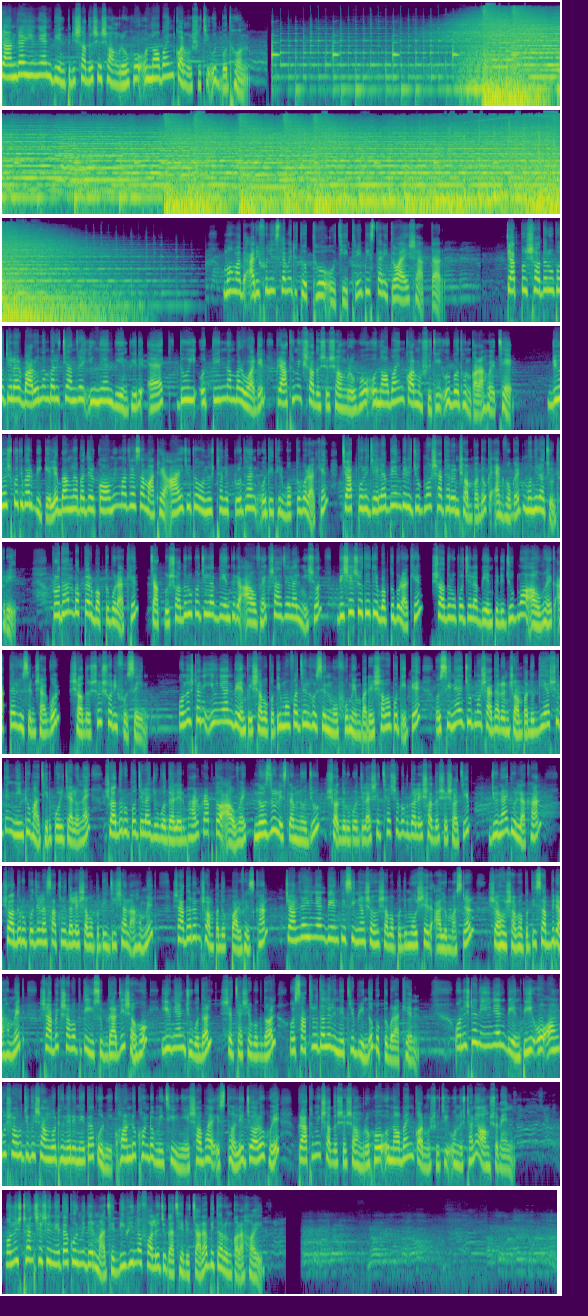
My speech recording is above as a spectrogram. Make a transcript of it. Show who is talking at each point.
Speaker 1: Chandra union বিএনপির সদস্য সংগ্রহ ও নবায়ন কর্মসূচি উদ্বোধন। মোহাম্মদ আরিফুল ইসলামের তথ্য ও চিত্রে বিস্তারিত আয়েশা আক্তার। চাঁদপুর সদর উপজেলার বারো নম্বর চান্দ্রা ইউনিয়ন বিএনপির এক, দুই ও তিন নম্বর ওয়ার্ডের প্রাথমিক সদস্য সংগ্রহ ও নবায়ন কর্মসূচি উদ্বোধন করা হয়েছে। বৃহস্পতিবার বিকেলে বাংলাবাজার কওমি মাদ্রাসা মাঠে আয়োজিত অনুষ্ঠানে প্রধান অতিথির বক্তব্য রাখেন চাঁদপুর জেলা বিএনপির যুগ্ম সাধারণ সম্পাদক অ্যাডভোকেট মনিরা চৌধুরী। প্রধান বক্তার বক্তব্য রাখেন চাঁদপুর সদর উপজেলা বিএনপির আহ্বায়ক শাহজালাল মিশন। বিশেষ অতিথির বক্তব্য রাখেন সদর উপজেলা বিএনপির যুগ্ম আহ্বায়ক আক্তার হোসেন সাগর, সদস্য শরীফ হোসেন। অনুষ্ঠানে ইউনিয়ন বিএনপির সভাপতি মোফাজ্জল হোসেন মফু মেম্বারের সভাপতিত্বে ও সিনিয়র যুগ্ম সাধারণ সম্পাদক গিয়াসুদ্দিন মিন্টু মাঝির পরিচালনায় সদর উপজেলা যুব দলের ভারপ্রাপ্ত আহ্বায়ক নজরুল ইসলাম নজু, সদর উপজেলা স্বেচ্ছাসেবক দলের সদস্য সচিব জুনাইদুল্লাহ খান, সদর উপজেলা ছাত্র দলের সভাপতি জিশান আহমেদ সাধারণ সম্পাদক Parvez Khan, Chandra union BNP senior সহসভাপতি মোর্শেদ আলম মাস্টার, সহসভাপতি সাব্বির আহমেদ, সাবেক সভাপতি ইউসুফ গাজী সহ ইউনিয়ন যুবদল, স্বেচ্ছাসেবক দল ও ছাত্র দলের নেতৃবৃন্দ বক্তব্য রাখেন। অনুষ্ঠানে ইউনিয়ন বিএনপি ও অঙ্গ সহযোগী সংগঠনের নেতাকর্মী খণ্ড খণ্ড মিছিল নিয়ে সভা স্থলে জড়ো হয়ে প্রাথমিক সদস্য সংগ্রহ ও নবায়ন কর্মসূচি অনুষ্ঠানে অংশ নেন। অনুষ্ঠান শেষে নেতাকর্মীদের মাঝে বিভিন্ন ফলজ গাছের চারা বিতরণ করা হয়। Sergio Bernal.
